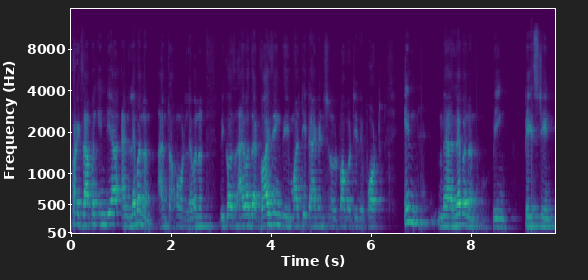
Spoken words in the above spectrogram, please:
for example, India and Lebanon, I'm talking about Lebanon because I was advising the multidimensional poverty report in uh, Lebanon being based in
